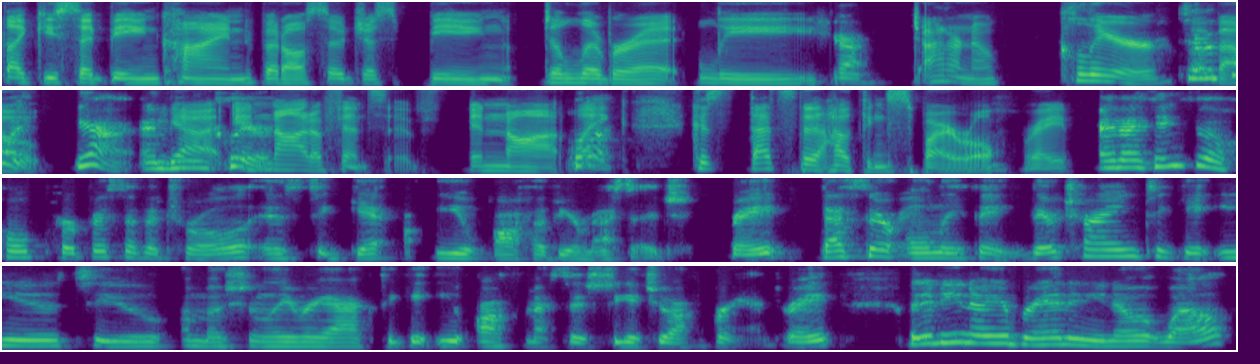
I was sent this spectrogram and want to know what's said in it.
like you said, being kind, but also just being deliberately, yeah. I don't know, clear to about yeah and yeah clear. and not offensive and not well, like because that's the how things spiral right and i think the whole purpose of a troll is to get you off of your message right that's their right. only thing they're trying to get you to emotionally react to get you off message to get you off brand right but if you know your brand and you know it well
